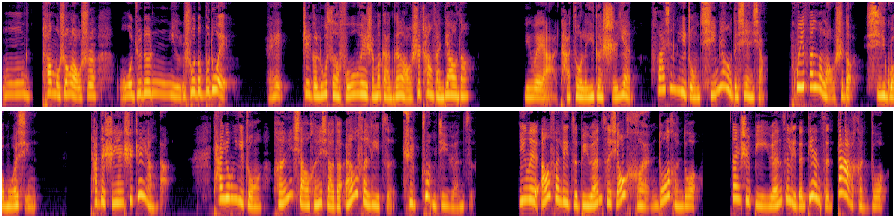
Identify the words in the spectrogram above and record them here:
嗯，汤姆生老师，我觉得你说的不对。”哎，这个卢瑟福为什么敢跟老师唱反调呢？因为啊，他做了一个实验，发现了一种奇妙的现象，推翻了老师的西瓜模型。他的实验是这样的：他用一种很小很小的 alpha 粒子去撞击原子，因为 alpha 粒子比原子小很多很多，但是比原子里的电子大很多。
